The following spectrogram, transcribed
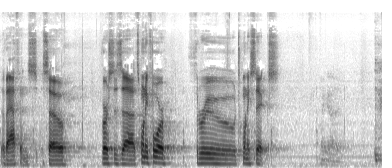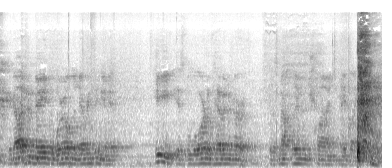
of Athens. So, verses uh, 24 through 26. I got it. The God who made the world and everything in it, he is the Lord of heaven and earth, does not live in shrines made by man,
